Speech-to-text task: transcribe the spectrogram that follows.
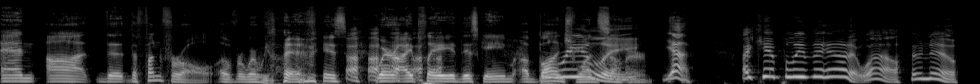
And uh, the the fun for all over where we live is where I played this game a bunch one summer. Yeah. I can't believe they had it. Wow. Who knew?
